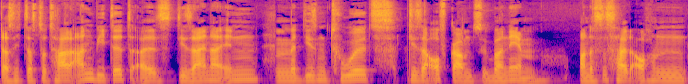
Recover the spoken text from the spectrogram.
dass sich das total anbietet, als DesignerInnen mit diesen Tools diese Aufgaben zu übernehmen. Und das ist halt auch ein,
